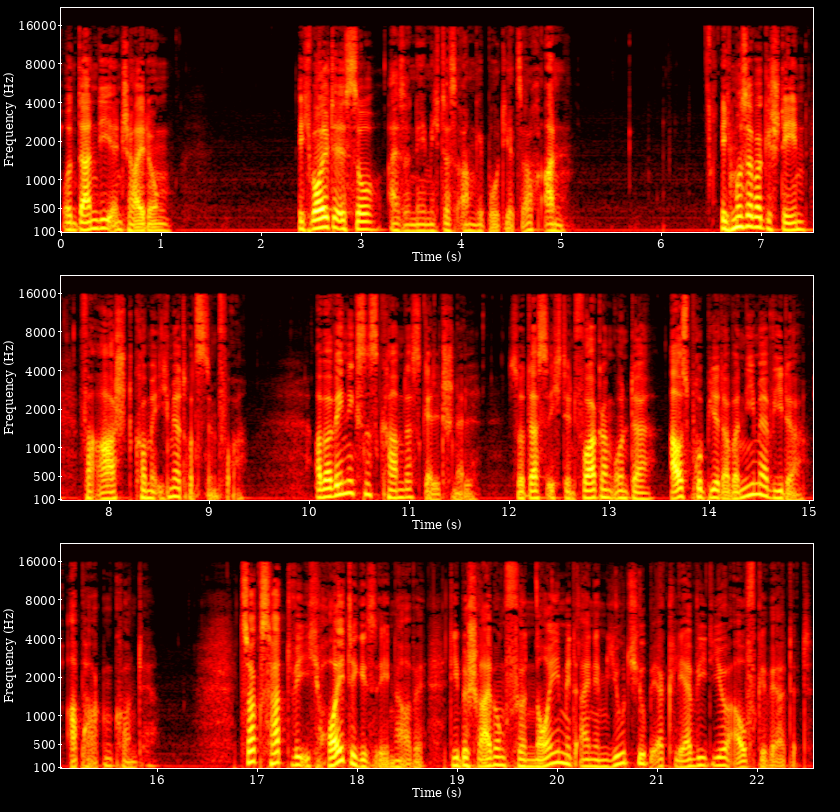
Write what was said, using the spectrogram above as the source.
und dann die Entscheidung, ich wollte es so, also nehme ich das Angebot jetzt auch an. Ich muss aber gestehen, verarscht komme ich mir trotzdem vor. Aber wenigstens kam das Geld schnell, so dass ich den Vorgang unter ausprobiert aber nie mehr wieder abhaken konnte. Zox hat, wie ich heute gesehen habe, die Beschreibung für neu mit einem YouTube-Erklärvideo aufgewertet.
